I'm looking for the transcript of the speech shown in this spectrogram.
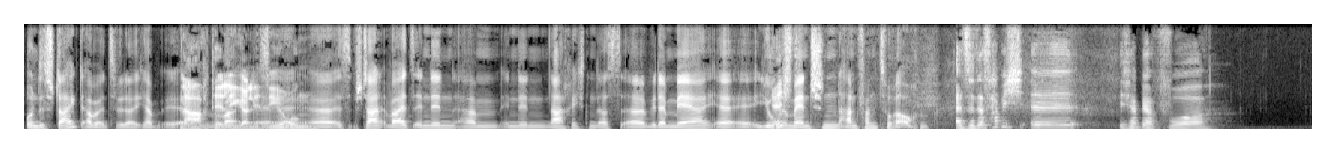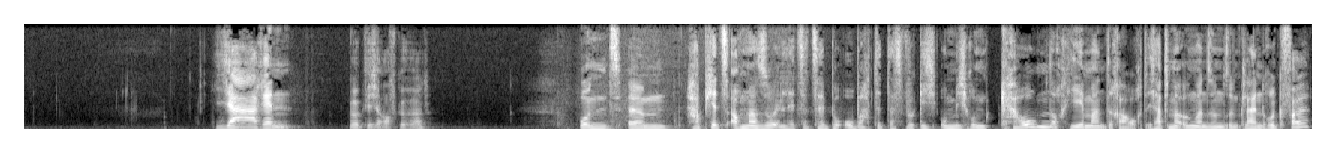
Und es steigt aber jetzt wieder. Ich hab, äh, Nach der war- Legalisierung. Äh, äh, es stand, war jetzt in den, ähm, in den Nachrichten, dass äh, wieder mehr äh, äh, junge Echt? Menschen anfangen zu rauchen. Also das habe ich, äh, ich habe ja vor Jahren wirklich aufgehört. Und ähm, habe jetzt auch mal so in letzter Zeit beobachtet, dass wirklich um mich rum kaum noch jemand raucht. Ich hatte mal irgendwann so, einen- so einen kleinen Rückfall.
